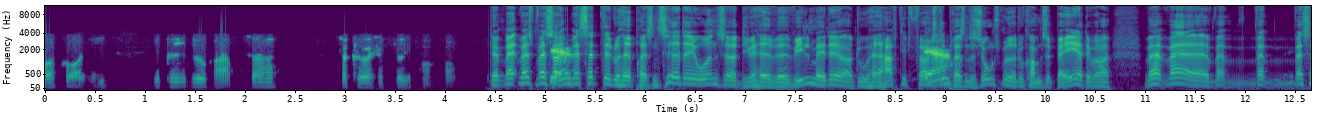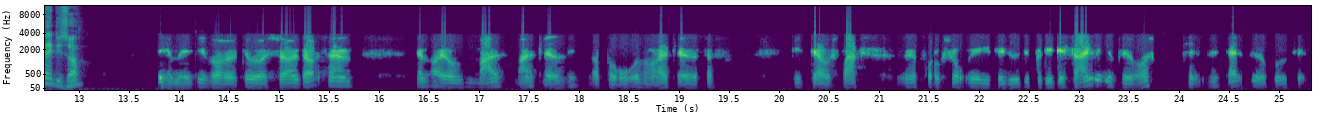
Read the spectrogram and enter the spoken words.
popcorn i, i biografen, så, så kører jeg selvfølgelig popcorn. Hvad, hvad, hvad, så, Ja. hvad så, da du havde præsenteret det i Odense, og de havde været vilde med det, og du havde haft dit første Ja. præsentationsmøde, og du kom tilbage, og det var... Hvad, hvad, hvad, hvad, hvad sagde de så? Jamen, det var, det var Søren Dons, han, han var jo meget, meget glad, ikke? og bureauet var meget glad, så gik der jo straks øh, produktion i det lydige, fordi designlinjen blev også godkendt, ikke? alt blev jo godkendt.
